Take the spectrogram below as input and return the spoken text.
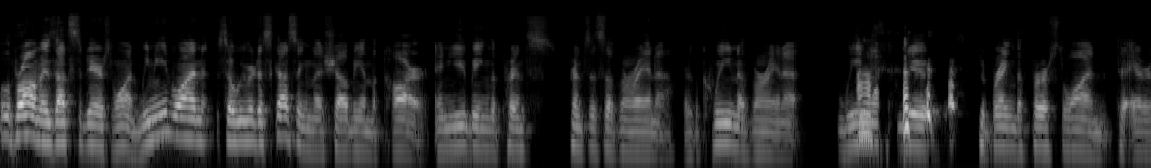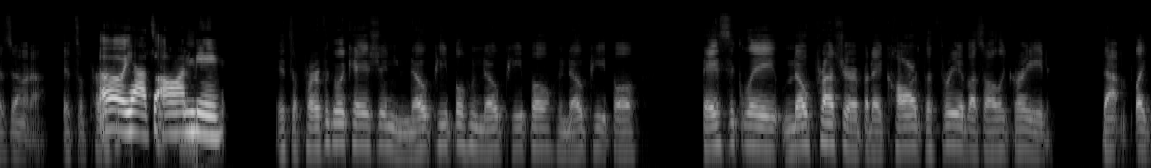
Well, the problem is that's the nearest one. We need one. So we were discussing this, Shelby, in the car, and you being the prince, princess of Marana, or the queen of Marana. We uh. want you to bring the first one to Arizona. It's a perfect. Oh yeah, it's all on me. It's a perfect location. You know people who know people who know people. Basically, no pressure, but a car. The three of us all agreed that like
